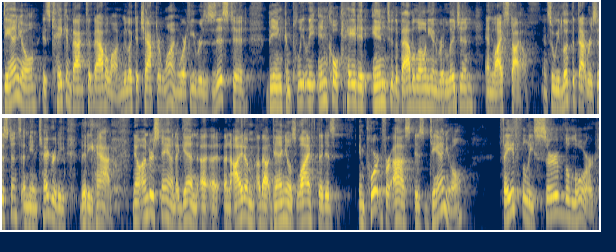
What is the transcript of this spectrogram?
Daniel is taken back to Babylon. We looked at chapter one, where he resisted being completely inculcated into the Babylonian religion and lifestyle. And so we looked at that resistance and the integrity that he had. Now, understand again, a, a, an item about Daniel's life that is important for us is Daniel faithfully served the Lord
